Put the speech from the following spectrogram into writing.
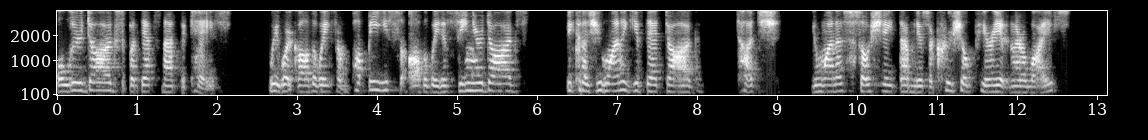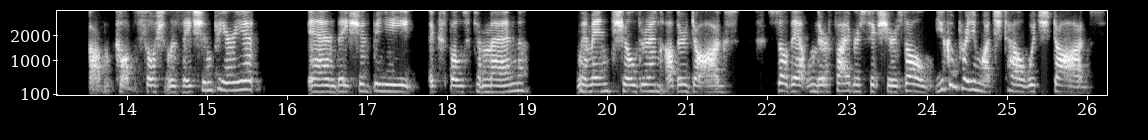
older dogs, but that's not the case. We work all the way from puppies all the way to senior dogs because you want to give that dog touch. You want to associate them. There's a crucial period in their lives um, called the socialization period, and they should be exposed to men, women, children, other dogs, so that when they're five or six years old, you can pretty much tell which dogs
